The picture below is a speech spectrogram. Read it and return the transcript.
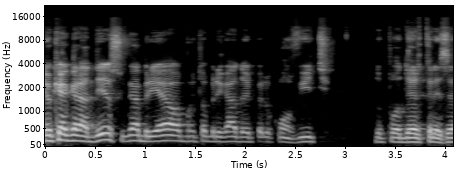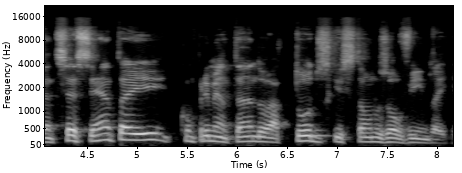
Eu que agradeço, Gabriel, muito obrigado aí pelo convite do Poder 360 e cumprimentando a todos que estão nos ouvindo aí.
